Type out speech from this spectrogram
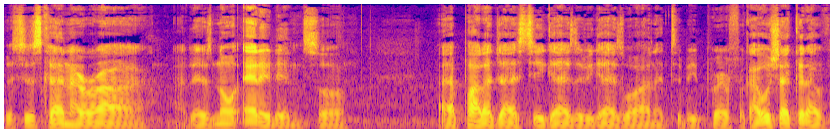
It's just kind of raw. Uh, there's no editing, so I apologize to you guys if you guys want it to be perfect. I wish I could have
